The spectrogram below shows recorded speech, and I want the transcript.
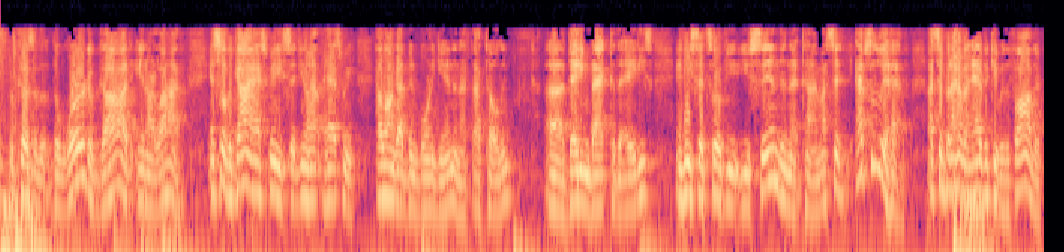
It's because of the, the Word of God in our life. And so the guy asked me, he said, you know, asked me how long I'd been born again, and I, I told him, uh, dating back to the 80s. And he said, so have you, you sinned in that time? I said, absolutely I have. I said, but I have an advocate with the Father.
